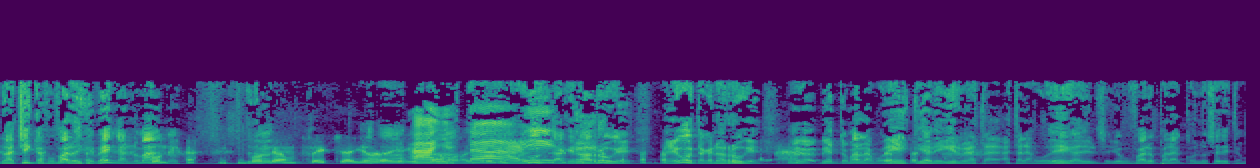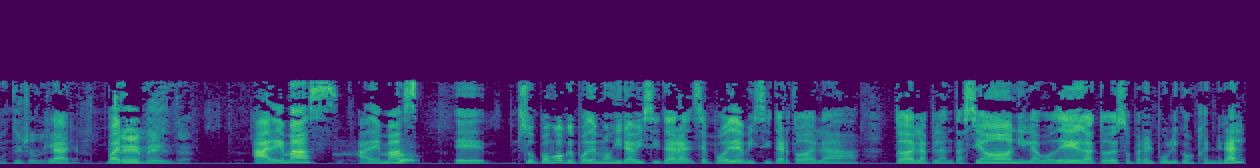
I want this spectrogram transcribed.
no achica Fufaro. Dije, vengan nomás. Me, Ponga- pongan fecha y hora y ahí, estamos, está, me gusta que no arrugue. Me gusta que no arrugue. Me voy a- tomar la molestia de irme hasta, hasta las bodegas del señor Fufaro para conocer esta botella. Claro. Bueno. Tremenda. Además, además, eh, supongo que podemos ir a visitar, se puede visitar toda la toda la plantación y la bodega, todo eso para el público en general.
